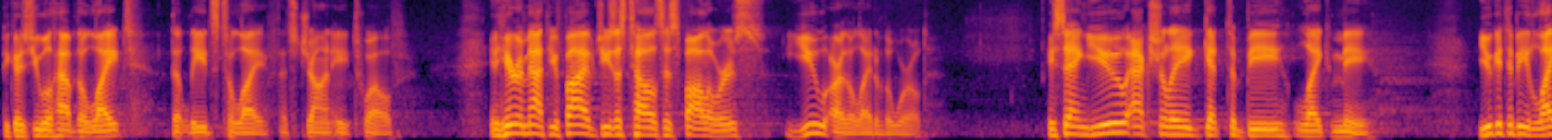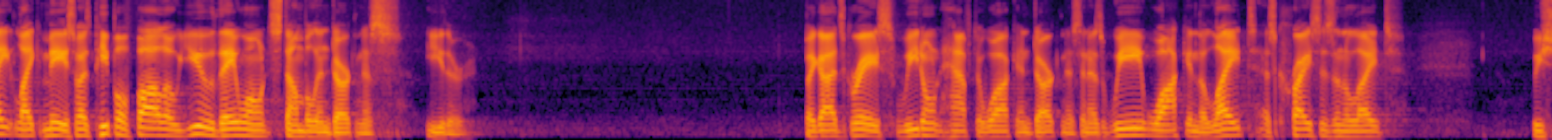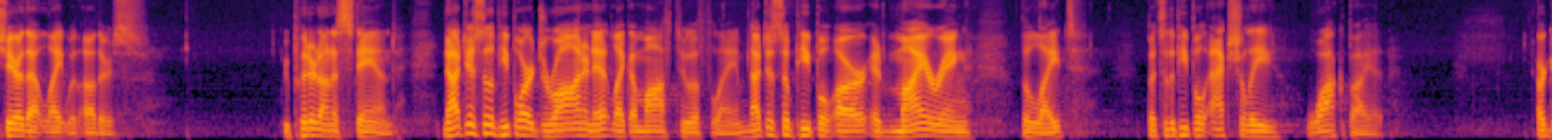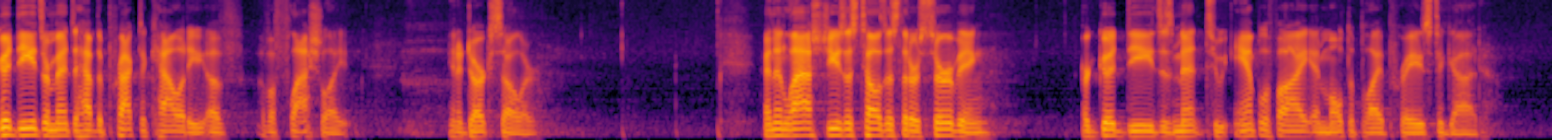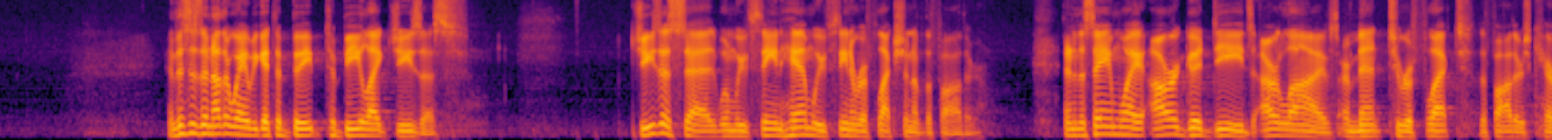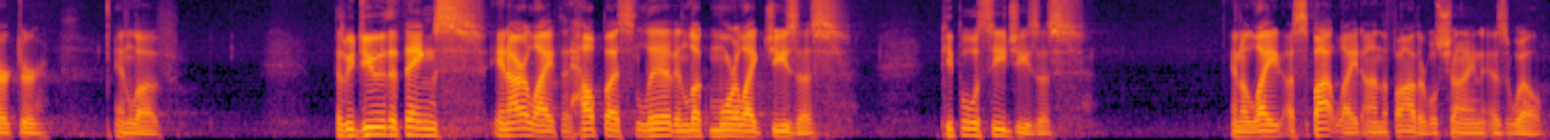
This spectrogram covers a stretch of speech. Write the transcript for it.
because you will have the light that leads to life. That's John 8 12. And here in Matthew 5, Jesus tells his followers, You are the light of the world. He's saying, You actually get to be like me. You get to be light like me. So as people follow you, they won't stumble in darkness either. By God's grace, we don't have to walk in darkness. And as we walk in the light, as Christ is in the light, we share that light with others. We put it on a stand, not just so that people are drawn in it like a moth to a flame, not just so people are admiring the light, but so that people actually walk by it. Our good deeds are meant to have the practicality of, of a flashlight in a dark cellar. And then last, Jesus tells us that our serving, our good deeds, is meant to amplify and multiply praise to God. And this is another way we get to be, to be like Jesus. Jesus said, when we've seen him, we've seen a reflection of the Father. And in the same way, our good deeds, our lives are meant to reflect the Father's character and love. As we do the things in our life that help us live and look more like Jesus, people will see Jesus, and a light, a spotlight on the Father will shine as well.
